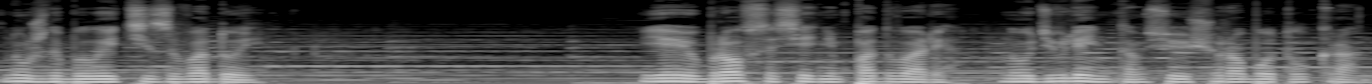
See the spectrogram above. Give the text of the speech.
Нужно было идти за водой. Я ее брал в соседнем подвале. На удивление, там все еще работал кран.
